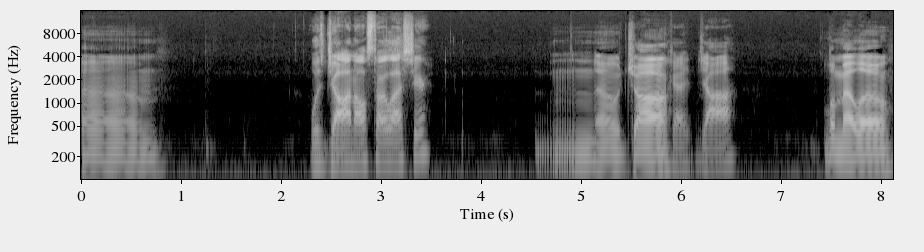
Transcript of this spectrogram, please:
um, Was Ja an All Star last year? no, Ja, Okay, Ja, LaMelo,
